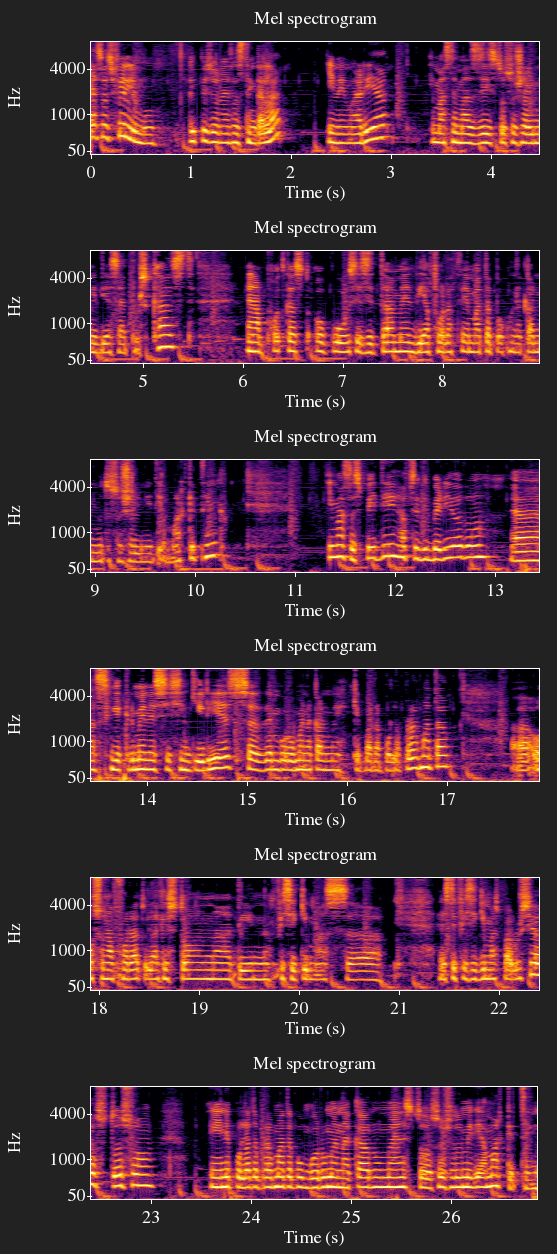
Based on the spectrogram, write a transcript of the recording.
Γεια σας φίλοι μου, ελπίζω να είσαστε καλά. Είμαι η Μαρία, είμαστε μαζί στο Social Media Cyprus Cast, ένα podcast όπου συζητάμε διάφορα θέματα που έχουν να κάνουν με το social media marketing. Είμαστε σπίτι αυτή την περίοδο, συγκεκριμένες συγκυρίες, δεν μπορούμε να κάνουμε και πάρα πολλά πράγματα όσον αφορά τουλάχιστον την φυσική μας, στη φυσική μας παρουσία, ωστόσο είναι πολλά τα πράγματα που μπορούμε να κάνουμε στο social media marketing.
